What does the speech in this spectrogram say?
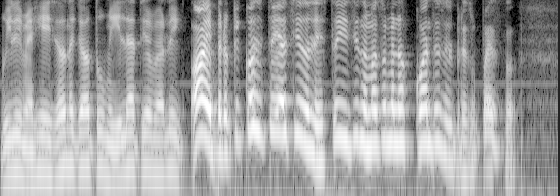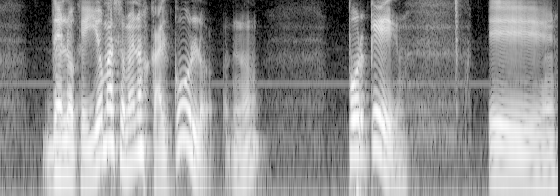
Willy Mejía dice, ¿dónde quedó tu humildad, tío Berlín? Ay, pero ¿qué cosa estoy haciendo? Le estoy diciendo más o menos cuánto es el presupuesto. De lo que yo más o menos calculo, ¿no? ¿Por qué? Eh,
